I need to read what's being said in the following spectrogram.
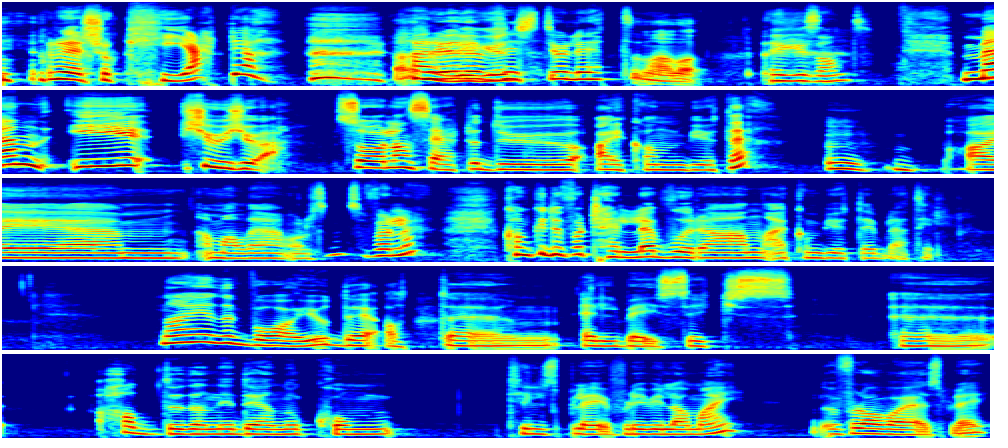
Jeg blir helt sjokkert, jeg. Det Herregud. frister jo litt. Nei da. Ikke sant? Men i 2020 så lanserte du Icon Beauty. By um, Amalie Olsen, selvfølgelig. Kan ikke du fortelle hvordan Icon Beauty ble til? Nei, det var jo det at um, L-Basics eh, hadde den ideen og kom til Splay fordi de ville ha meg. For da var jeg i Splay.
